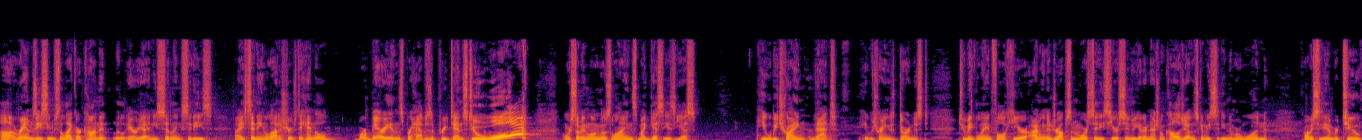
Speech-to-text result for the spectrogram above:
Uh, Ramsey seems to like our continent little area, and he's settling cities. Uh, he's sending a lot of troops to handle barbarians, perhaps as a pretense to war or something along those lines? My guess is yes. He will be trying that. He'll be trying his darndest to make landfall here. I'm going to drop some more cities here as soon as we get our national college up. It's going to be city number one. Probably city number two.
